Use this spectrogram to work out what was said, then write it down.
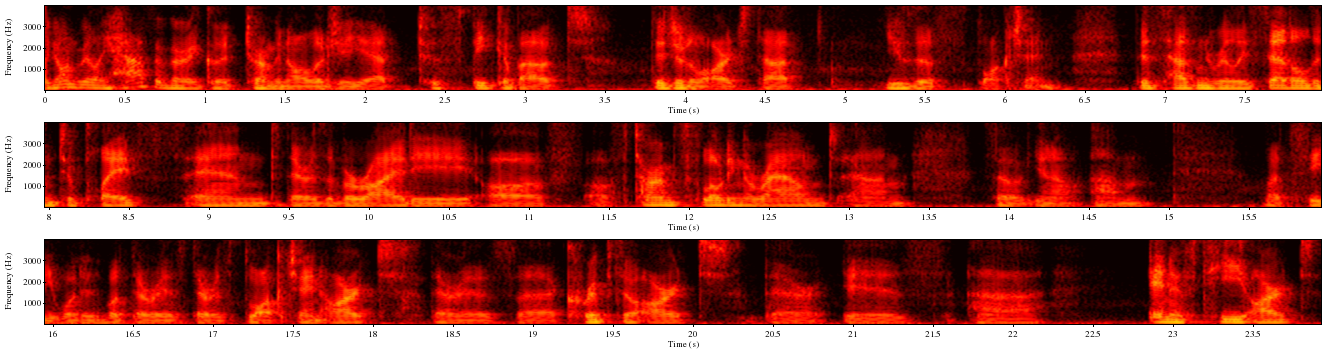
we don't really have a very good terminology yet to speak about digital art that uses blockchain. This hasn't really settled into place, and there is a variety of, of terms floating around. Um, so, you know, um, let's see what what there is. There is blockchain art, there is uh, crypto art, there is uh, NFT art,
